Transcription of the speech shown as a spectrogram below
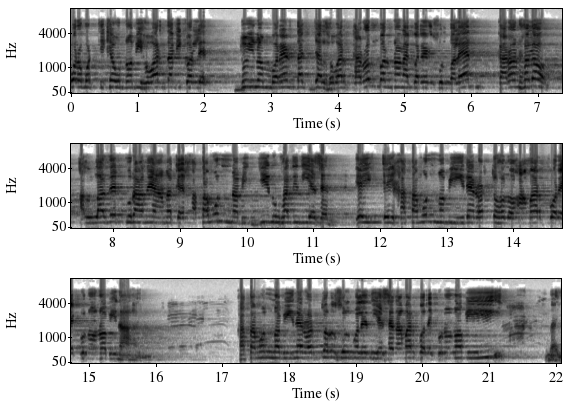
পরবর্তী কেউ নবী হওয়ার দাবি করলেন, দুই নম্বরের দাজ্জাল হওয়ার কারণ বর্ণনা করে রাসূল বলেন, কারণ হলো আল্লাহ যে কোরআনে আমাকে খাতামুন নবিয়্যিন উপাধি দিয়েছেন, এই এই খাতামুন নবীনের অর্থ হলো আমার পরে কোনো নবী নাই। খাতামুন নবীনের অর্থ রসুল বলে দিয়েছেন, আমার পরে কোনো নবী নাই।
